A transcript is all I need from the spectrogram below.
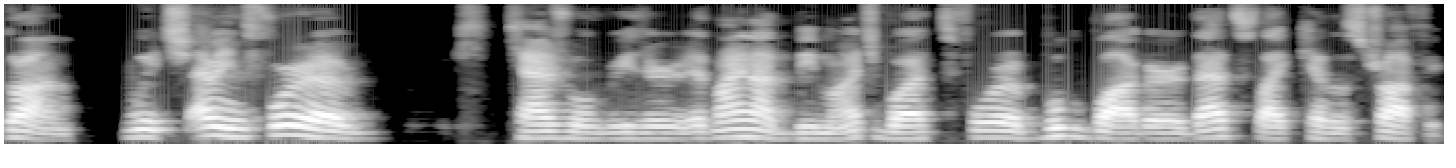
gone which i mean for a casual reader it might not be much but for a book blogger that's like catastrophic.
